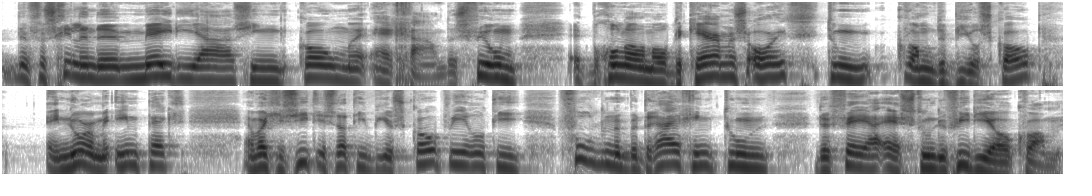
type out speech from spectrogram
de verschillende media zien komen en gaan. Dus film, het begon allemaal op de kermis ooit. Toen kwam de bioscoop enorme impact. En wat je ziet is dat die bioscoopwereld, die voelde een bedreiging toen de VHS, toen de video kwam.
